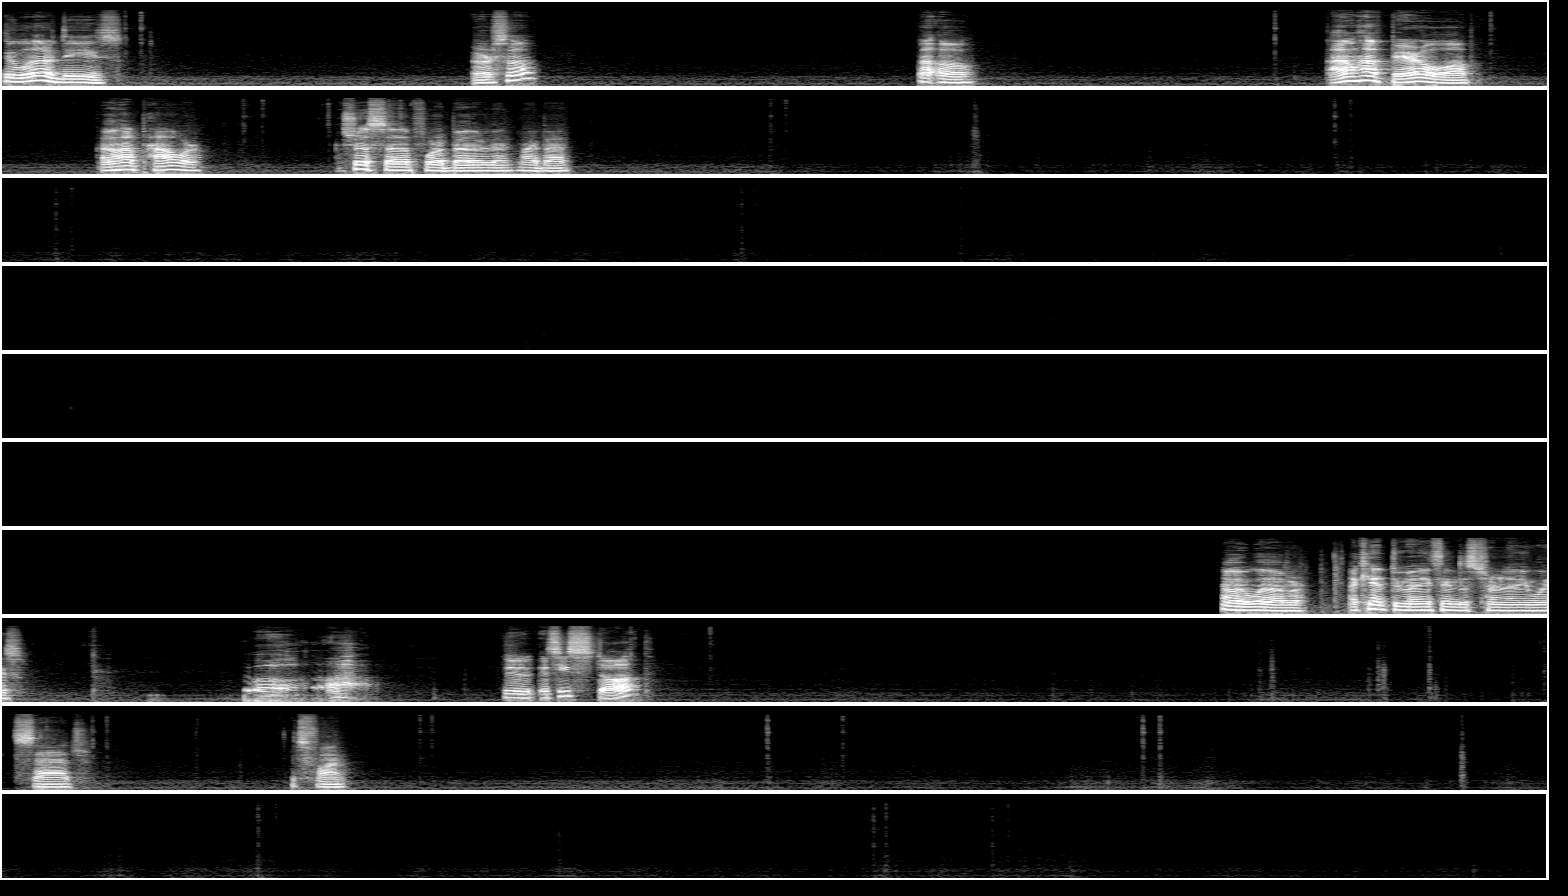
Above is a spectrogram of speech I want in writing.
Dude, what are these? Ursa? Uh-oh. I don't have barrel up. I don't have power. I should have set up for it better then. My bad. Oh, whatever. I can't do anything this turn anyways. Dude, is he stuck? Sad. It's fine.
